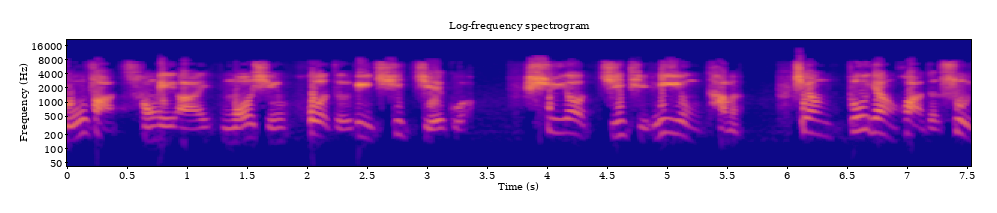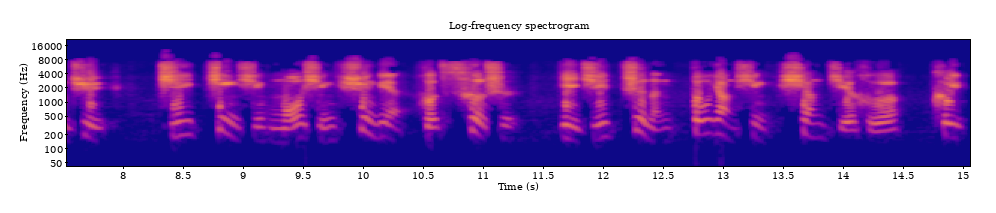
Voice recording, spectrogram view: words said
无法从 AI 模型获得预期结果，需要集体利用它们，将多样化的数据及进行模型训练和测试，以及智能多样性相结合。可以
